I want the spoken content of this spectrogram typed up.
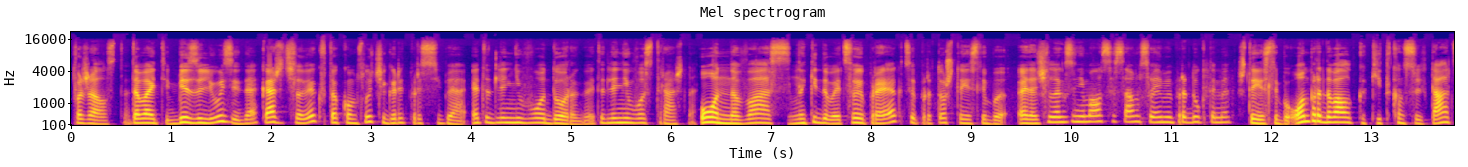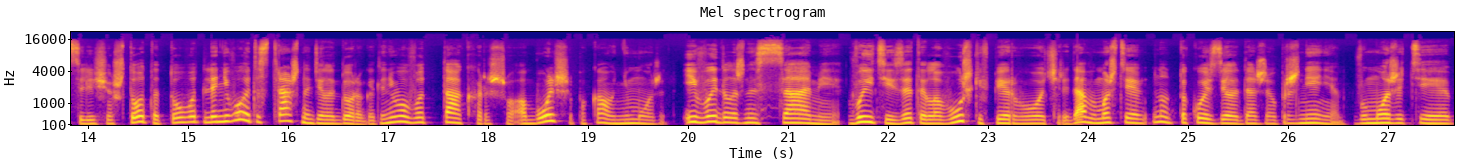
пожалуйста, давайте без иллюзий, да. Каждый человек в таком случае говорит про себя. Это для него дорого, это для него страшно. Он на вас накидывает свои проекции про то, что если бы этот человек занимался сам своими продуктами, что если бы он продавал какие-то консультации или еще что-то, то вот для него это страшно делать дорого. Для него вот так хорошо, а больше пока он не может. И вы должны сами выйти из этой ловушки в первую очередь. Да? Вы можете ну, такое сделать даже упражнение. Вы можете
